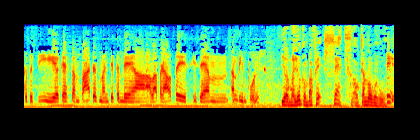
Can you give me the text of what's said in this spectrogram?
que tot i aquest empat es manté també a, a la part alta i sisè amb, amb 20 punts. I el Malló, que en va fer 7 al camp del Begú. Sí,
